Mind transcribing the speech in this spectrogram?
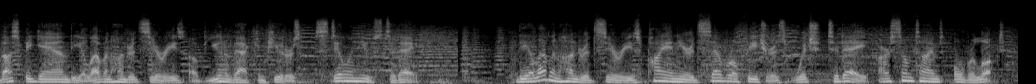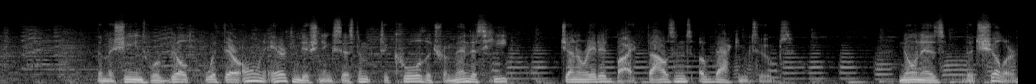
Thus began the 1100 series of UNIVAC computers still in use today. The 1100 series pioneered several features which today are sometimes overlooked. The machines were built with their own air conditioning system to cool the tremendous heat generated by thousands of vacuum tubes. Known as the chiller,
